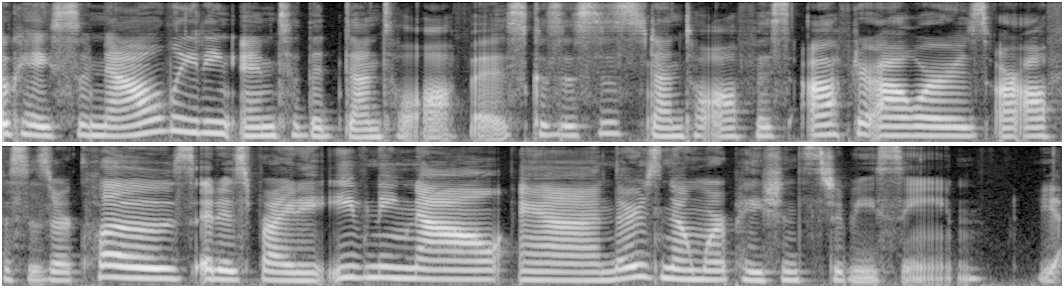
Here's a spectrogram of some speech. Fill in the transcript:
Okay, so now leading into the dental office, because this is dental office after hours. Our offices are closed. It is Friday evening now, and there's no more patients to be seen. yeah.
